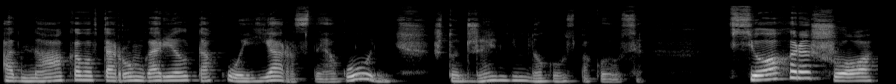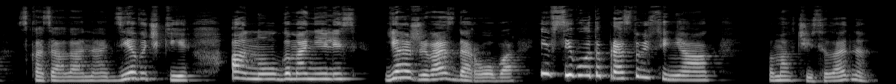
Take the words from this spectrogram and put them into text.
однако во втором горел такой яростный огонь, что Джейм немного успокоился. «Все хорошо», — сказала она. «Девочки, а ну, угомонились, я жива-здорова, и всего-то простой синяк. Помолчите, ладно?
